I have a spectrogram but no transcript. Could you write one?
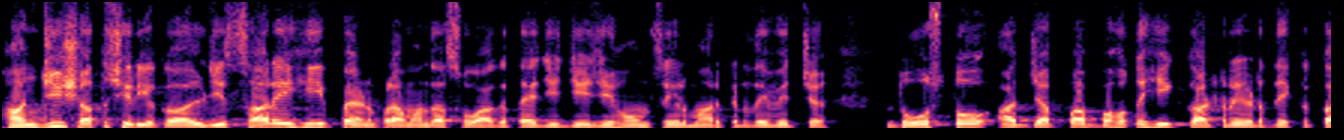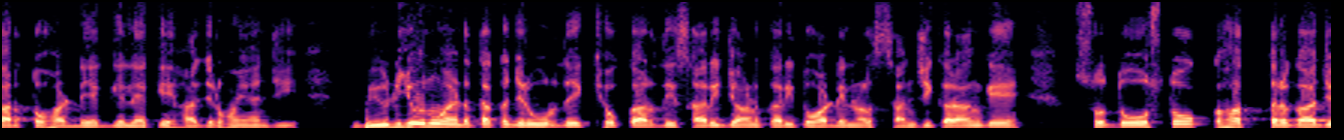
ਹਾਂਜੀ, ਸਤਿ ਸ਼੍ਰੀ ਅਕਾਲ ਜੀ। ਸਾਰੇ ਹੀ ਭੈਣ-ਭਰਾਵਾਂ ਦਾ ਸਵਾਗਤ ਹੈ ਜੀ ਜੇ-ਜੇ ਹੋਮ ਸੇਲ ਮਾਰਕੀਟ ਦੇ ਵਿੱਚ। ਦੋਸਤੋ ਅੱਜ ਆਪਾਂ ਬਹੁਤ ਹੀ ਘੱਟ ਰੇਟ ਤੇ ਇੱਕ ਘਰ ਤੁਹਾਡੇ ਅੱਗੇ ਲੈ ਕੇ ਹਾਜ਼ਰ ਹੋਏ ਹਾਂ ਜੀ। ਵੀਡੀਓ ਨੂੰ ਐਂਡ ਤੱਕ ਜ਼ਰੂਰ ਦੇਖਿਓ, ਘਰ ਦੀ ਸਾਰੀ ਜਾਣਕਾਰੀ ਤੁਹਾਡੇ ਨਾਲ ਸਾਂਝੀ ਕਰਾਂਗੇ। ਸੋ ਦੋਸਤੋ 71 ਗਜ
